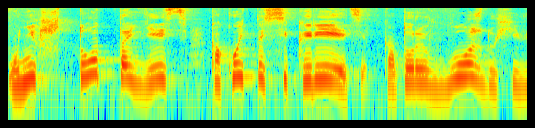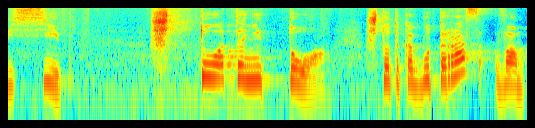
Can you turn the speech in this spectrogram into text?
у них что-то есть какой-то секретик, который в воздухе висит, что-то не то, что-то как будто раз вам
